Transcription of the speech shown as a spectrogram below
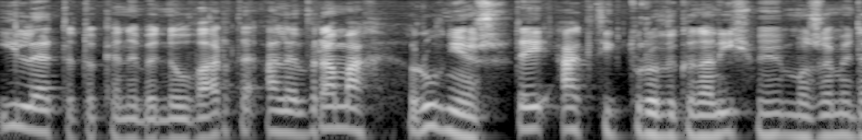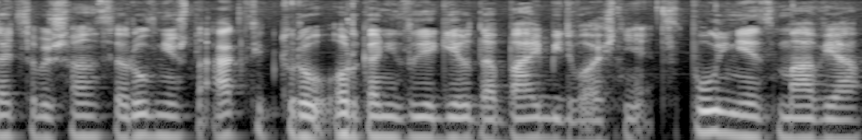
ile te tokeny będą warte, ale w ramach również tej akcji, którą wykonaliśmy, możemy dać sobie szansę również na akcję, którą organizuje giełda Bybit właśnie wspólnie z Mavia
